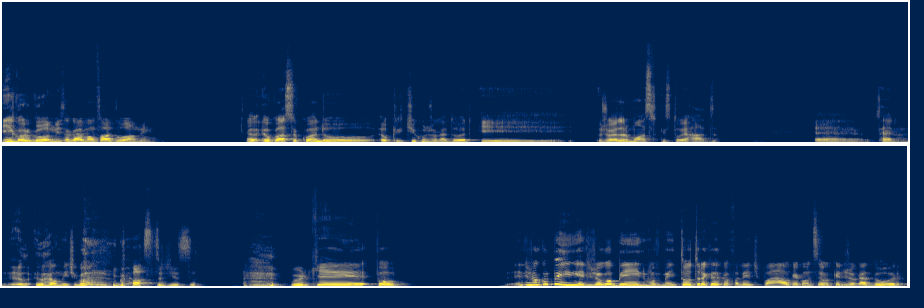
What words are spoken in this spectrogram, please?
Igor Gomes, agora vamos falar do homem. Eu, eu gosto quando eu critico um jogador e o jogador mostra que estou errado. É, sério, eu, eu realmente gosto disso. Porque, pô, ele jogou bem, ele jogou bem, ele movimentou tudo aquilo que eu falei, tipo, ah, o que aconteceu com aquele jogador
